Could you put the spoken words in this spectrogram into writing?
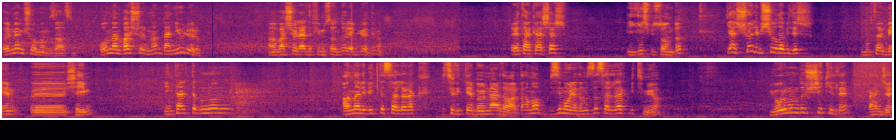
Ölmemiş olmamız lazım. Oğlum ben başrolüm lan. Ben niye ölüyorum? Ama başroller de film sonunda ölebiliyor değil mi? Evet arkadaşlar. İlginç bir sondu. Ya şöyle bir şey olabilir. Bu tabii benim eee, şeyim. İnternette bunun Anna ile birlikte sarılarak bitirdikleri bölümler de vardı. Ama bizim oynadığımızda sarılarak bitmiyor. Yorumum da şu şekilde bence.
